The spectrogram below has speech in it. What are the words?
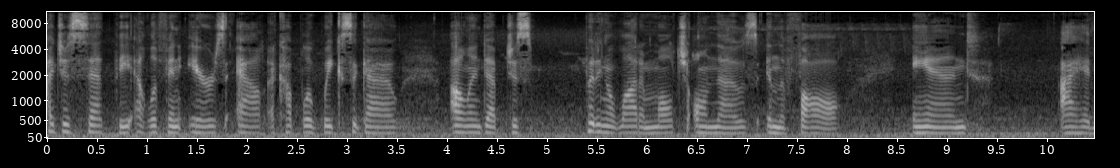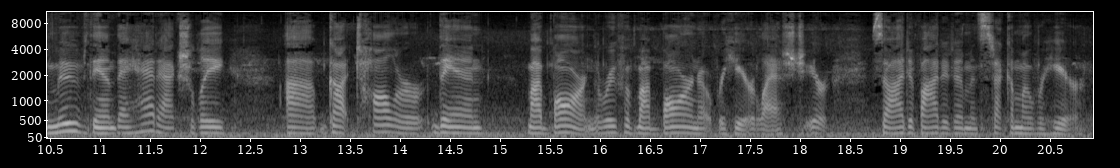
I just set the elephant ears out a couple of weeks ago. I'll end up just putting a lot of mulch on those in the fall. And I had moved them. They had actually uh, got taller than my barn, the roof of my barn over here last year. So I divided them and stuck them over here.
